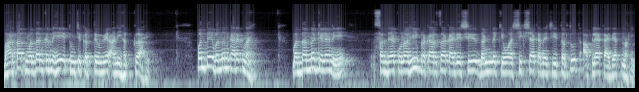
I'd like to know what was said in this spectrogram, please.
भारतात मतदान करणे हे तुमचे कर्तव्य आणि हक्क आहे. पण ते बंधनकारक नाही. मतदान न केल्याने सध्या कोणालाही प्रकारचा कायदेशीर दंड किंवा शिक्षा करण्याची तरतूद आपल्या कायद्यात नाही.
